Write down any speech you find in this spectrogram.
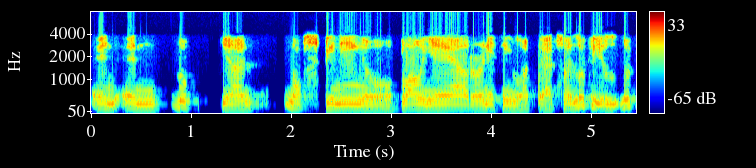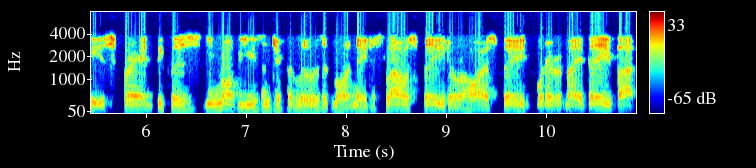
and and look you know, not spinning or blowing out or anything like that. So look at your look at your spread because you might be using different lures. It might need a slower speed or a higher speed, whatever it may be. But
